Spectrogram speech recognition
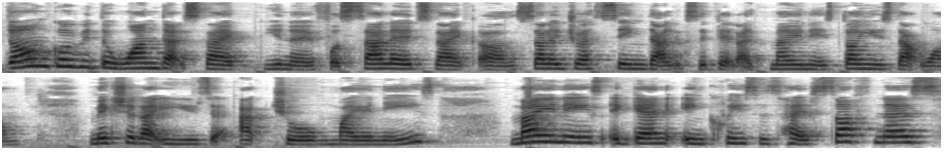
Don't go with the one that's like you know for salads like um, salad dressing that looks a bit like mayonnaise. Don't use that one. Make sure that you use the actual mayonnaise. Mayonnaise again increases hair softness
